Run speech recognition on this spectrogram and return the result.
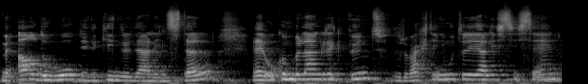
met al de hoop die de kinderen daarin stellen. Hè, ook een belangrijk punt. Verwachtingen moeten realistisch zijn.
